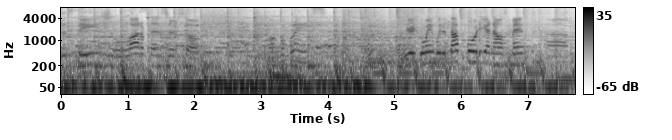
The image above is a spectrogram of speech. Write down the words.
the stage, a lot of dancers, so no complaints. We're going with the top 40 announcement. Um,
